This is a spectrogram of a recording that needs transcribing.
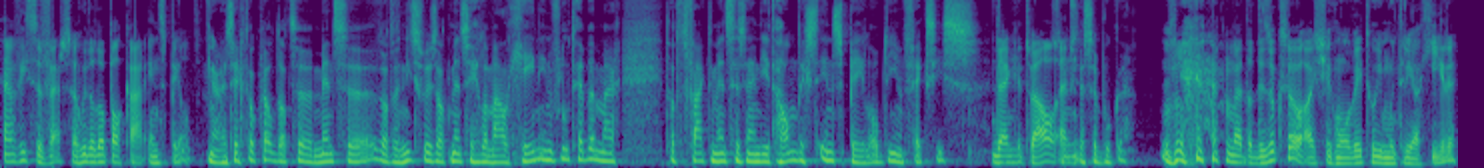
en vice versa, hoe dat op elkaar inspeelt. Ja, hij zegt ook wel dat, uh, mensen, dat het niet zo is dat mensen helemaal geen invloed hebben, maar dat het vaak de mensen zijn die het handigst inspelen op die infecties. Denk het wel. Successen boeken. maar dat is ook zo, als je gewoon weet hoe je moet reageren.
